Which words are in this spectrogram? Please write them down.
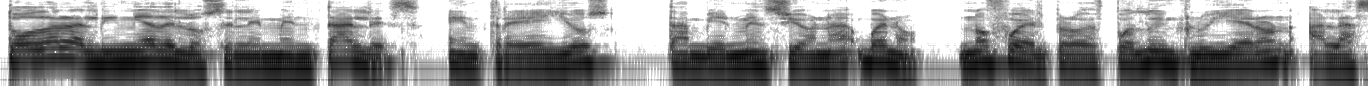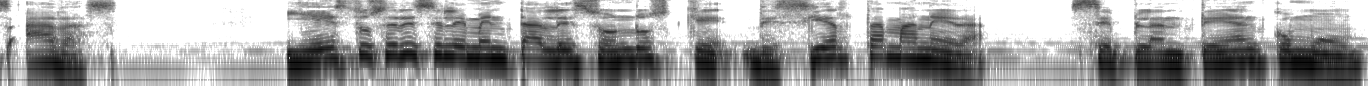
toda la línea de los elementales. Entre ellos también menciona, bueno, no fue él, pero después lo incluyeron a las hadas. Y estos seres elementales son los que, de cierta manera, se plantean como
